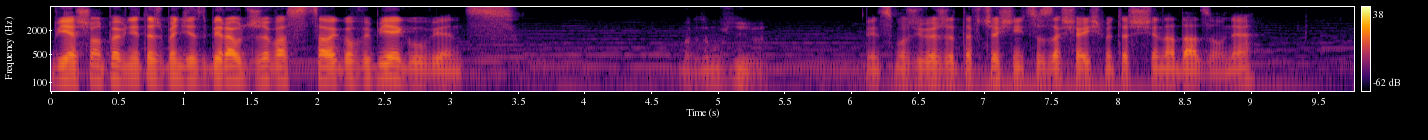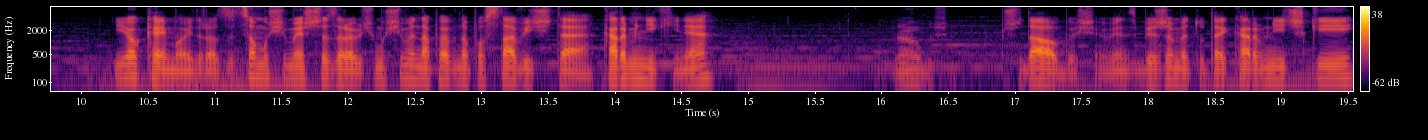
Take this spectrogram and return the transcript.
Wiesz, on pewnie też będzie zbierał drzewa z całego wybiegu, więc, Bardzo możliwe. więc możliwe, że te wcześniej co zasialiśmy też się nadadzą, nie? I okej, moi drodzy, co musimy jeszcze zrobić? Musimy na pewno postawić te karmniki, nie? Dałoby się. Przydałoby się, więc bierzemy tutaj karmniczki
